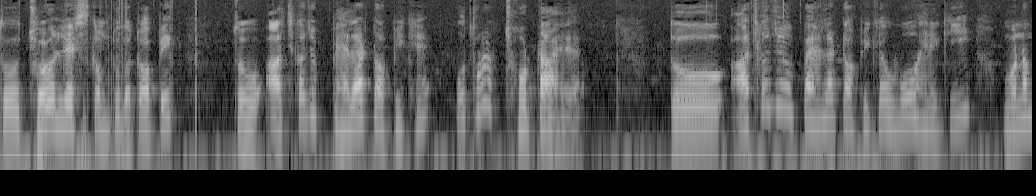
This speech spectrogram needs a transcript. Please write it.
तो छोड़ो let's come to the topic तो आज का जो पहला टॉपिक है वो थोड़ा छोटा है। तो आज का जो पहला टॉपिक है वो है कि one of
